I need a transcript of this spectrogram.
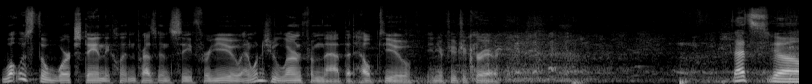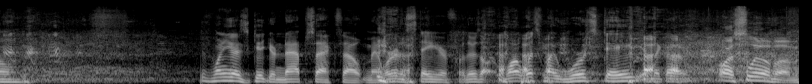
what was the worst day in the Clinton presidency for you, and what did you learn from that that helped you in your future career? That's, you know, one of you guys get your knapsacks out, man. We're gonna stay here for. There's a. What's my worst day? Like a, or a slew of them.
